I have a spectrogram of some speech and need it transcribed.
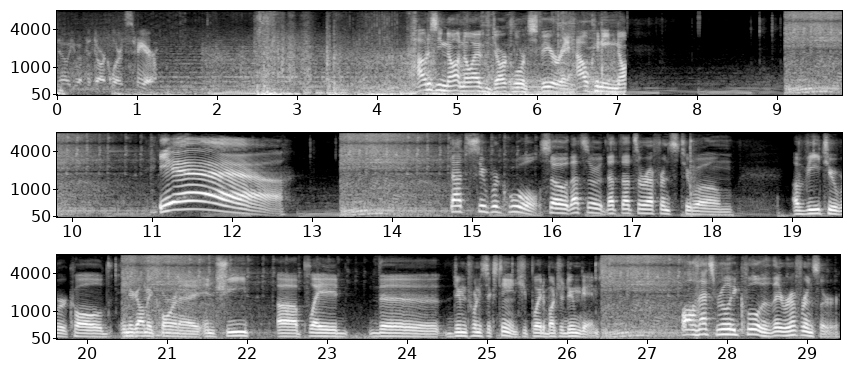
know you have the Dark Lord sphere. How does he not know I have the Dark Lord sphere, and how can he not? Yeah. That's super cool. So that's a that that's a reference to um a VTuber called Inugami Korone, and she uh, played the Doom 2016. She played a bunch of Doom games. Oh, that's really cool that they reference her.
